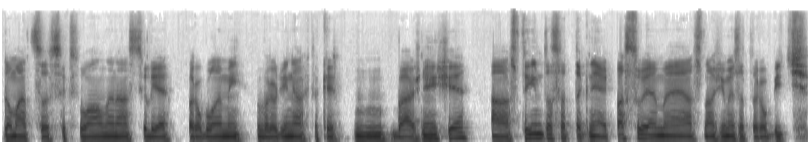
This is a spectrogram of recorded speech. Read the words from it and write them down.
domáce sexuálne násilie, problémy v rodinách také mm, vážnejšie. A s týmto sa tak nejak pasujeme a snažíme sa to robiť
